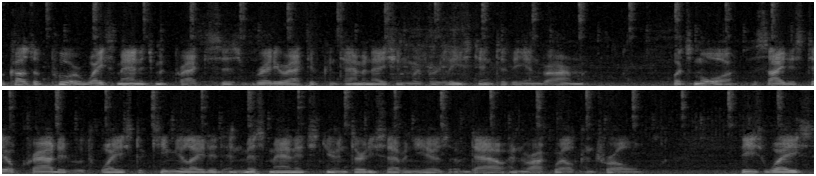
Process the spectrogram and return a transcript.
Because of poor waste management practices, radioactive contamination was released into the environment. What's more, the site is still crowded with waste accumulated and mismanaged during 37 years of Dow and Rockwell control. These wastes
